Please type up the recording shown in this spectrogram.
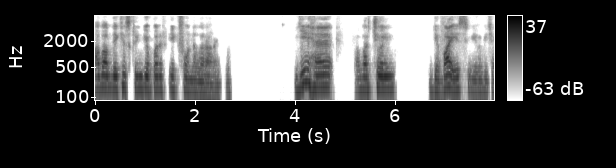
अब आप देखें स्क्रीन के ऊपर एक फ़ोन नज़र आ रहा है ये है वर्चुअल डिवाइस ये मैं पीछे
